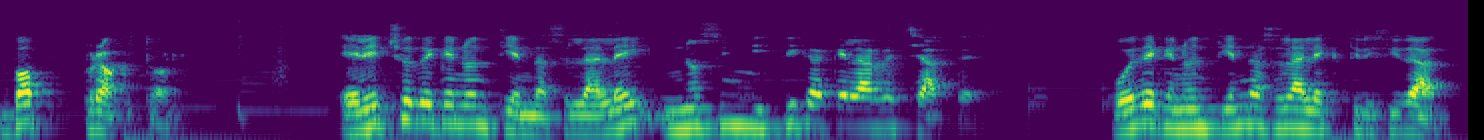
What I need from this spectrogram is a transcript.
Bob Proctor. El hecho de que no entiendas la ley no significa que la rechaces. Puede que no entiendas la electricidad,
